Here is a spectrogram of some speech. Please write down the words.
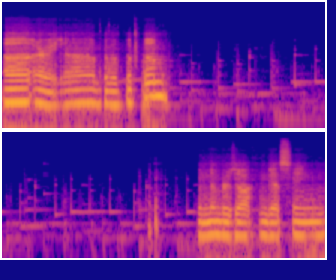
Uh, alright, uh, bum, bum, bum, number's off, I'm guessing.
